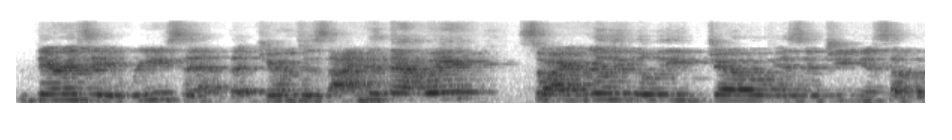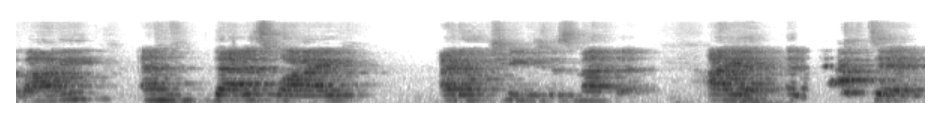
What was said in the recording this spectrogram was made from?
There is a reason that Joe designed it that way. So I really believe Joe is a genius of the body. And that is why I don't change his method. I adapt it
